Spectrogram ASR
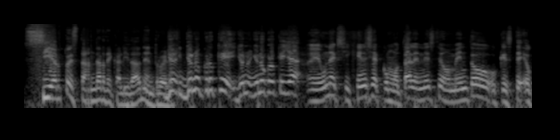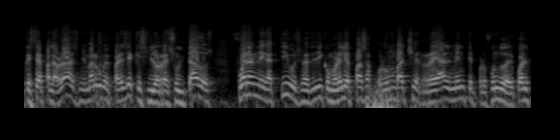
cierto estándar de calidad dentro del Yo, equipo. yo no creo que yo no, yo no creo que haya eh, una exigencia como tal en este momento o que esté o que esté apalabrada. Sin embargo, me parece que si los resultados fueran negativos y el Atlético Morelia pasa por un bache realmente profundo del cual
